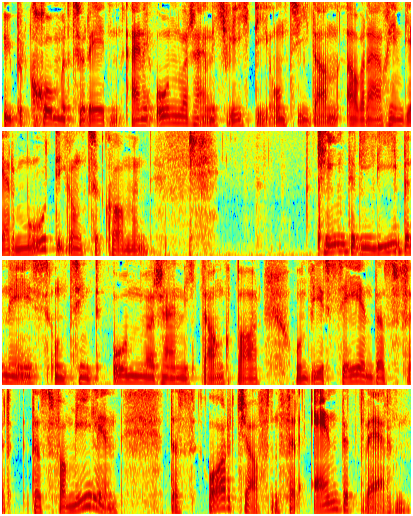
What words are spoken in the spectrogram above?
über Kummer zu reden, eine unwahrscheinlich wichtig und sie dann aber auch in die Ermutigung zu kommen. Kinder lieben es und sind unwahrscheinlich dankbar und wir sehen, dass, dass Familien, dass Ortschaften verändert werden,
